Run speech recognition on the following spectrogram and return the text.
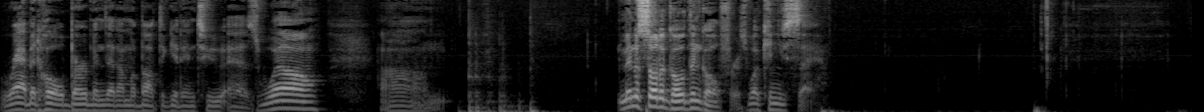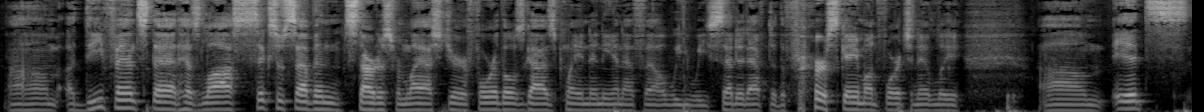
rabbit hole bourbon that I'm about to get into as well. Um, Minnesota Golden Gophers, what can you say? Um, a defense that has lost six or seven starters from last year. Four of those guys playing in the NFL. We we said it after the first game. Unfortunately, um, it's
